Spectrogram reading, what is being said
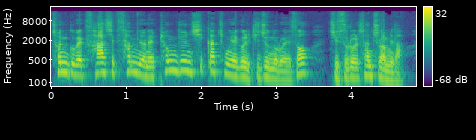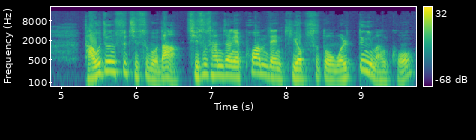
1943년의 평균 시가총액을 기준으로 해서 지수를 산출합니다. 다우존스 지수보다 지수 산정에 포함된 기업 수도 월등히 많고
